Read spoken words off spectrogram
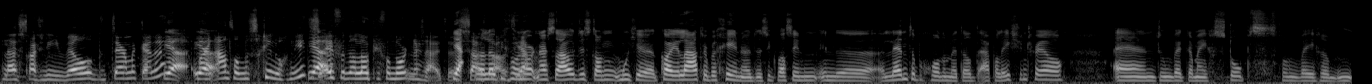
luisteraars die wel de termen kennen, Ja, maar een aantal misschien nog niet. Ja. Dus even, dan loop je van noord naar zuid. dus Ja, dan loop je van noord naar zuid, dus dan moet je, kan je later beginnen. Dus ik was in, in de lente begonnen met dat Appalachian Trail. En toen ben ik daarmee gestopt vanwege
